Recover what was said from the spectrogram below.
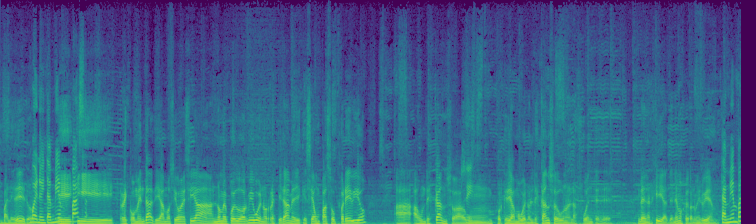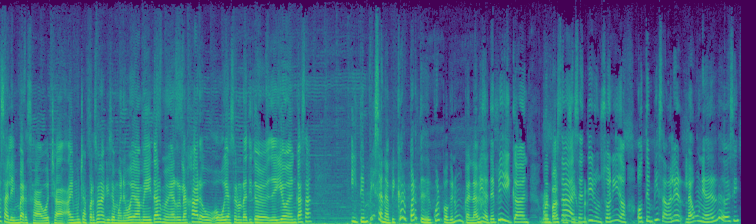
valedero. Bueno, y también y, pasa... Y recomendar, digamos, si vos me decías, ah, no me puedo dormir, bueno, respirame, que sea un paso previo a, un descanso, a un, porque digamos, bueno, el descanso es una de las fuentes de, energía, tenemos que dormir bien. También pasa la inversa, Bocha. Hay muchas personas que dicen, bueno, voy a meditar, me voy a relajar o, voy a hacer un ratito de yoga en casa y te empiezan a picar partes del cuerpo que nunca en la vida te pican, o empezás a sentir un sonido, o te empieza a valer la uña del dedo, y decís,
